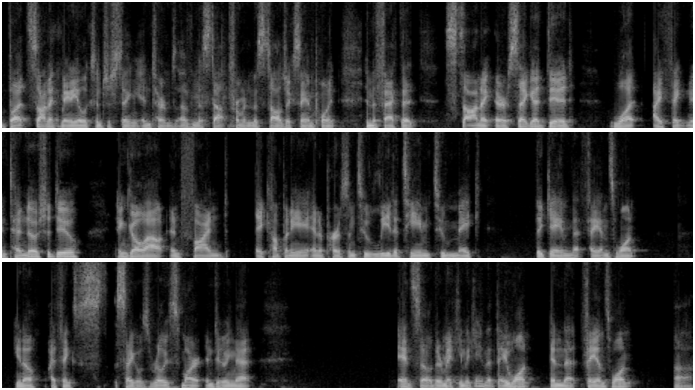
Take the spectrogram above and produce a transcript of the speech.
but Sonic Mania looks interesting in terms of nostal- from a nostalgic standpoint, in the fact that Sonic or Sega did what I think Nintendo should do and go out and find a company and a person to lead a team to make the game that fans want. You know, I think Sega was really smart in doing that. And so they're making the game that they want and that fans want. Uh,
